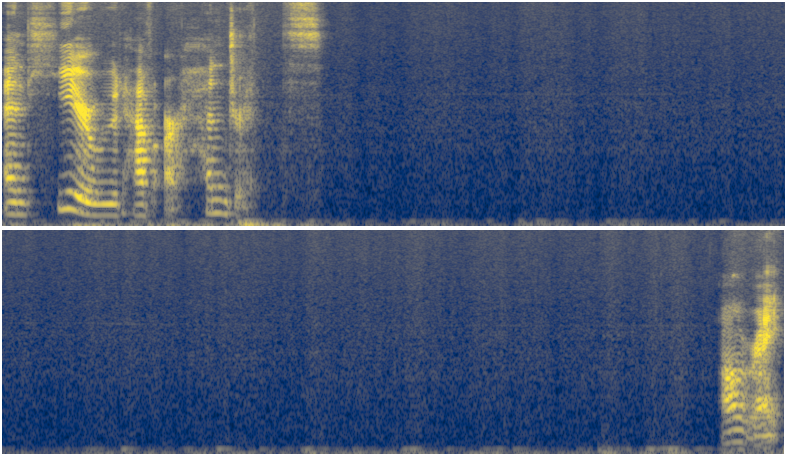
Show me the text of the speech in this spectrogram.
And here we would have our hundredths. All right.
